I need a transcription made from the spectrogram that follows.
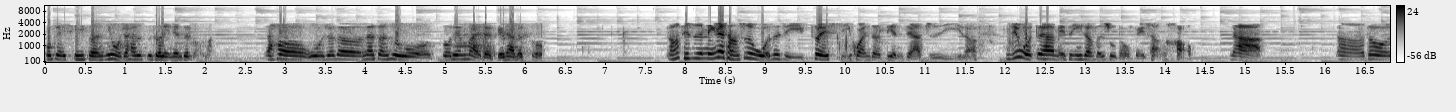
我给七分，因为我觉得它是四颗里面最饱满。然后我觉得那算是我昨天买的给他的错。然后其实明月堂是我自己最喜欢的店家之一了，以及我对他的每次印象分数都非常好。那呃，都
